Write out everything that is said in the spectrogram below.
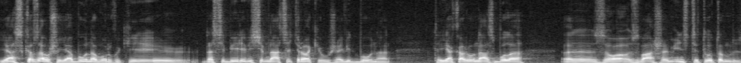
я сказав, що я був на Воркуті на Сибірі 18 років вже відбув. На... То я кажу, у нас була е, з, з вашим інститутом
